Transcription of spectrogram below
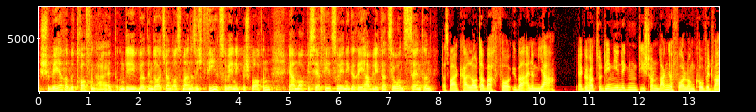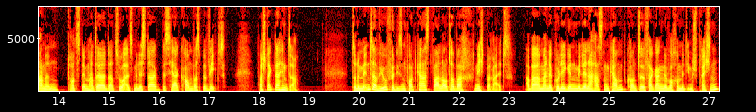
schwere Betroffenheit und die wird in Deutschland aus meiner Sicht viel zu wenig besprochen. Wir haben auch bisher viel zu wenige Rehabilitationszentren. Das war Karl Lauterbach vor über einem Jahr. Er gehört zu denjenigen, die schon lange vor Long-Covid warnen. Trotzdem hat er dazu als Minister bisher kaum was bewegt. Was steckt dahinter? Zu einem Interview für diesen Podcast war Lauterbach nicht bereit. Aber meine Kollegin Milena Hassenkamp konnte vergangene Woche mit ihm sprechen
